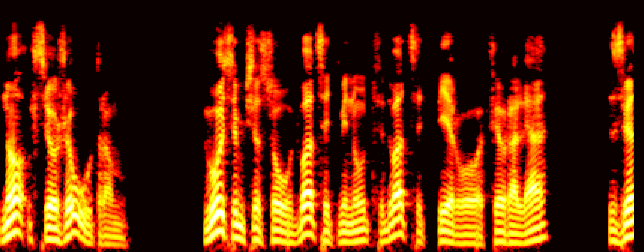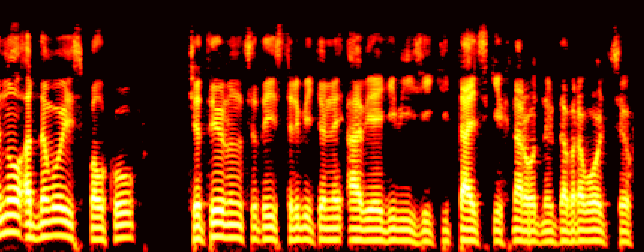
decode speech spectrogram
но все же утром. 8 часов 20 минут 21 февраля звено одного из полков 14-й истребительной авиадивизии китайских народных добровольцев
